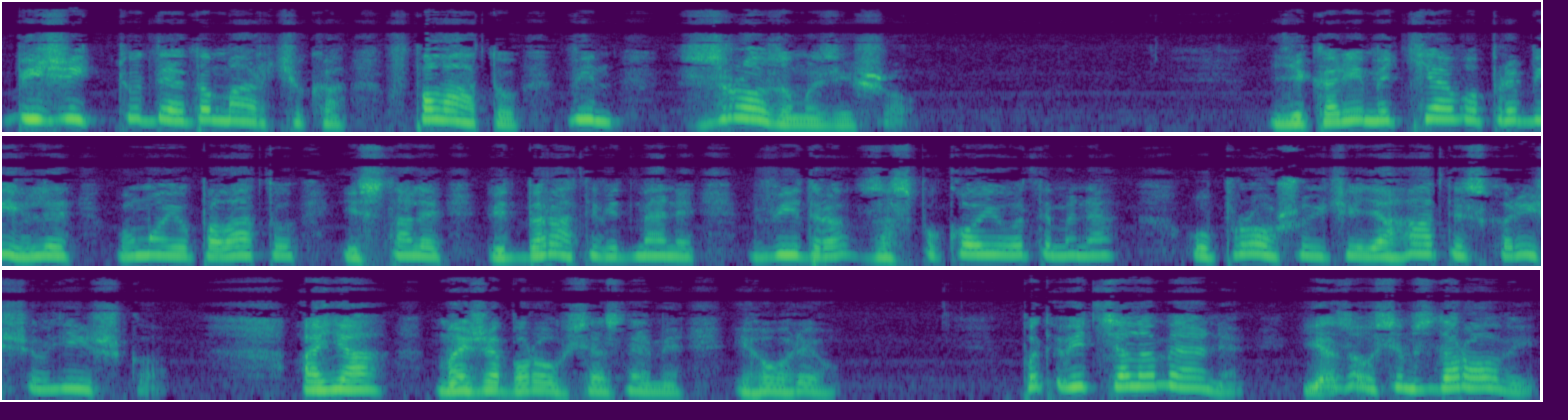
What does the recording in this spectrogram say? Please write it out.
Біжіть туди до Марчука, в палату, він з розуму зійшов. Лікарі миттєво прибігли в мою палату і стали відбирати від мене відра, заспокоювати мене, упрошуючи лягати скоріше в ліжко. А я майже боровся з ними і говорив подивіться на мене, я зовсім здоровий,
